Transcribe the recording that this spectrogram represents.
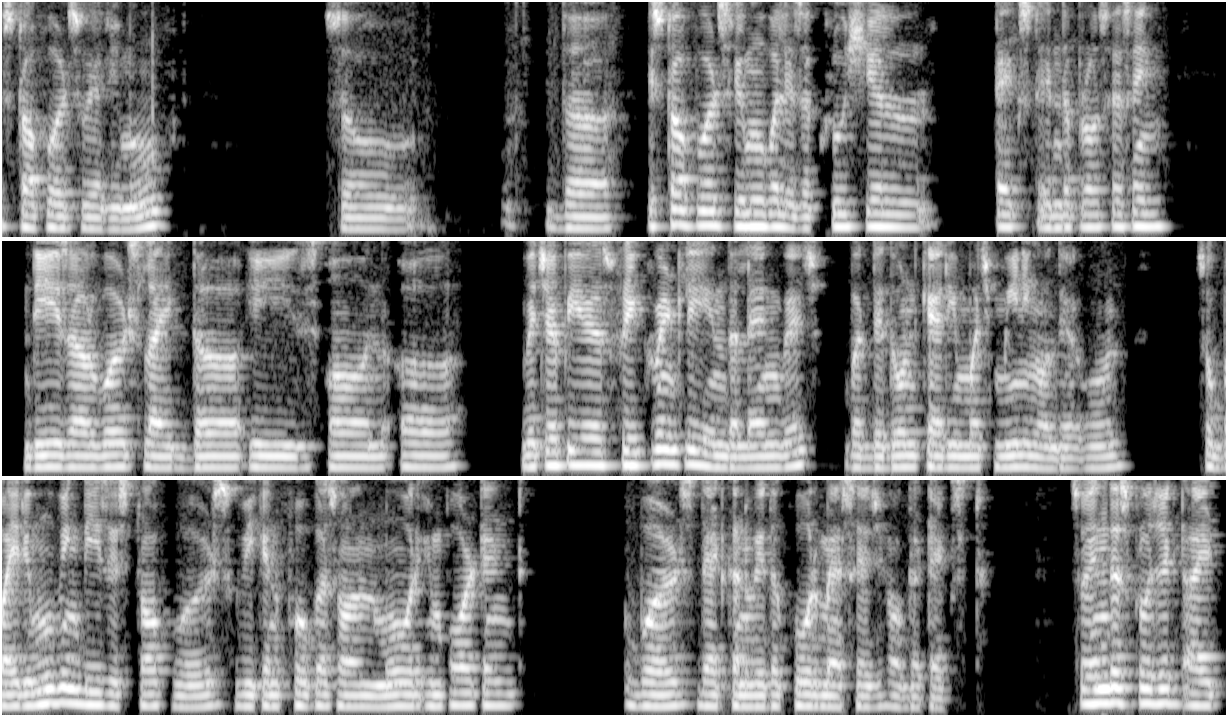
stop words were removed. So the stop words removal is a crucial text in the processing. These are words like the, is, on, a, which appears frequently in the language, but they don't carry much meaning on their own. So by removing these stop words, we can focus on more important words that convey the core message of the text. So in this project, I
